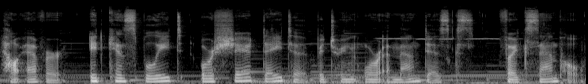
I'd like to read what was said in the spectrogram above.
However, it can split or share data between or among disks. For example,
